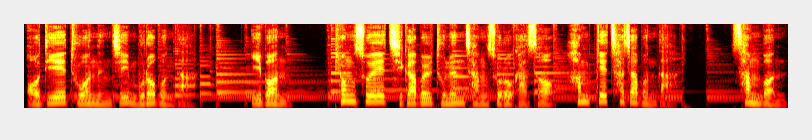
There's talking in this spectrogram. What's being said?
어디에 두었는지 물어본다. 2번. 평소에 지갑을 두는 장소로 가서 함께 찾아본다. 3번.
